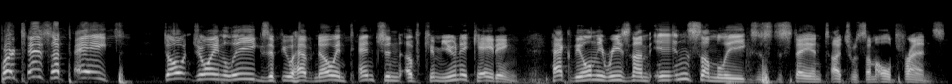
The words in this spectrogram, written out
Participate. Don't join leagues if you have no intention of communicating. Heck, the only reason I'm in some leagues is to stay in touch with some old friends.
